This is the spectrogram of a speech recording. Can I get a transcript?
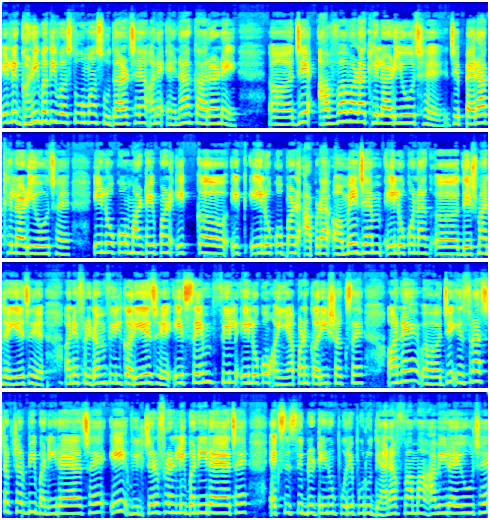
એટલે ઘણી બધી વસ્તુઓમાં સુધાર છે અને એના કારણે જે આવવાવાળા ખેલાડીઓ છે, જે પેરા ખેલાડીઓ છે, એ લોકો માટે પણ એક એક એ લોકો પણ આપણા, અમે જેમ એ લોકોના દેશમાં જઈએ છીએ અને ફ્રીડમ ફીલ કરીએ છીએ, એ સેમ ફીલ એ લોકો અહીંયા પણ કરી શકશે. અને જે ઇન્ફ્રાસ્ટ્રક્ચર બી બની રહ્યા છે, એ વ્હીલચેર ફ્રેન્ડલી બની રહ્યા છે એક્સેસિબિલિટીનું પૂરેપૂરું ધ્યાન આપવામાં આવી રહ્યું છે,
